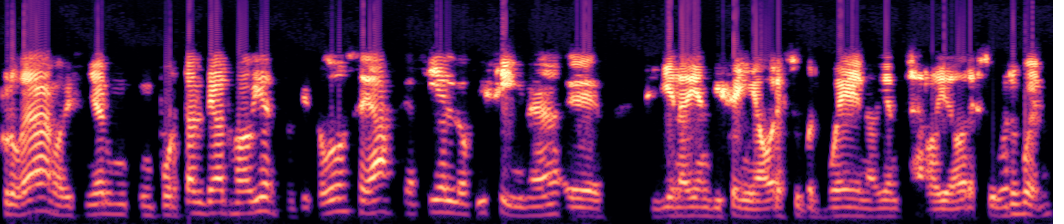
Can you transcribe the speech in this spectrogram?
programas, diseñar un, portal de datos abiertos, que todo se hace así en la oficina, eh, si bien habían diseñadores súper buenos, habían desarrolladores súper buenos,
